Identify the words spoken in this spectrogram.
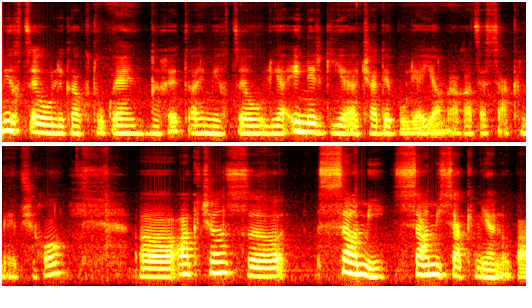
მიღწეული გაქვთ უკვე, ნახეთ, აი მიღწეულია, ენერგია ჩადებულია ამ რაღაცა საქმეებში, ხო? აა აქ ჩანს სამი, სამი საქმიანობა.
